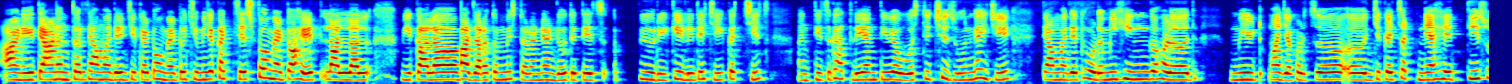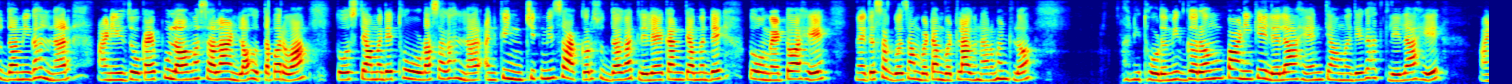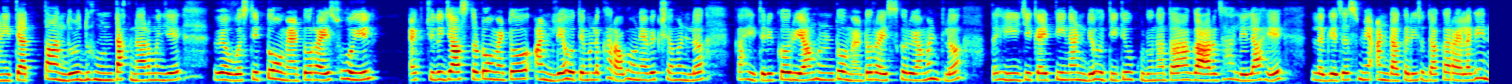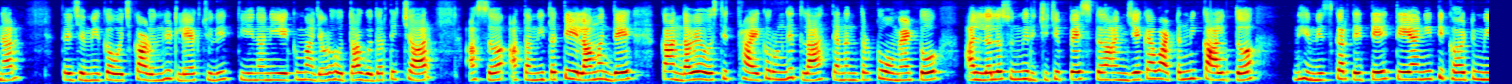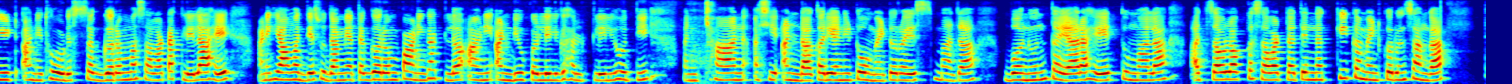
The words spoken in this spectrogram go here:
आणि त्यानंतर त्यामध्ये जी काय टोमॅटोची म्हणजे कच्चेच टोमॅटो आहेत लाल लाल. मी काल बाजारातून मिस्टरांनी आणले होते तेच प्युरी केली त्याची कच्चीच. आणि तीच घातली आणि ती व्यवस्थित शिजवून घ्यायची. त्यामध्ये थोडं मी हिंग हळद मीठ माझ्याकडचं जी काही चटणी आहे ती सुद्धा मी घालणार. आणि जो काय पुलाव मसाला आणला होता परवा तोच त्यामध्ये थोडासा घालणार. आणि किंचित मी साखरसुद्धा घातलेली आहे कारण त्यामध्ये टोमॅटो आहे. नाही तर सगळंच आंबट आंबट लागणार म्हटलं. आणि थोडं मी गरम पाणी केलेलं आहे आणि त्यामध्ये घातलेलं आहे. आणि त्यात तांदूळ धुवून टाकणार म्हणजे व्यवस्थित टोमॅटो राईस होईल. ॲक्च्युली जास्त टोमॅटो आणले होते म्हटलं खराब होण्यापेक्षा म्हटलं काहीतरी करूया म्हणून टोमॅटो राईस करूया म्हटलं. तर ही जी काही तीन अंडी होती ती उकडून आता गार झालेलं आहे. लगेचच मी अंडा करीसुद्धा करायला घेणार. त्याचे मी कवच काढून घेतले. ॲक्च्युली तीन आणि एक माझ्याकडं होतं. अगोदर ते चार. असं आता मी तर तेलामध्ये कांदा व्यवस्थित फ्राय करून घेतला. त्यानंतर टोमॅटो आलं लसूण मिरचीची पेस्ट आणि जे काय वाटण मी काल होतं. नेहमीच करते ते. ते आणि तिखट मीठ आणि थोडंसं गरम मसाला टाकलेला आहे. आणि ह्यामध्ये सुद्धा मी आता गरम पाणी घातलं आणि अंडी उकडलेली घातलेली होती. आणि छान अशी अंडा करी आणि टोमॅटो राईस माझा बनून तयार आहे. तुम्हाला आजचा व्लॉग कसा वाटला ते नक्की कमेंट करून सांगा.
